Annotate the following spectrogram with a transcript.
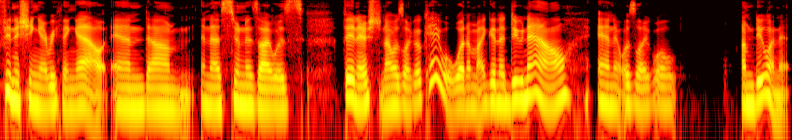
finishing everything out. And um and as soon as I was finished and I was like okay well what am I going to do now? And it was like well I'm doing it.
